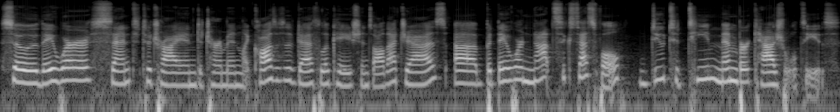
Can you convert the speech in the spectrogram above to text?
So they were sent to try and determine like causes of death, locations, all that jazz. Uh, but they were not successful due to team member casualties.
